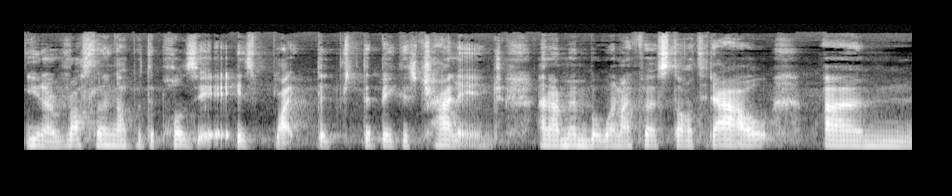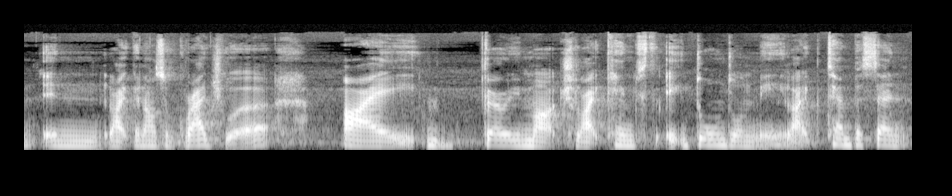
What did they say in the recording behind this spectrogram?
you know rustling up a deposit is like the, the biggest challenge. And I remember when I first started out um, in like when I was a graduate, I very much like came to it dawned on me like ten percent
